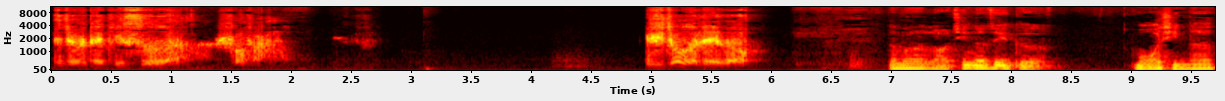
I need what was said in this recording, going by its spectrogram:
也就是这第四个说法，宇宙的这个，那么老金的这个。模型呢，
